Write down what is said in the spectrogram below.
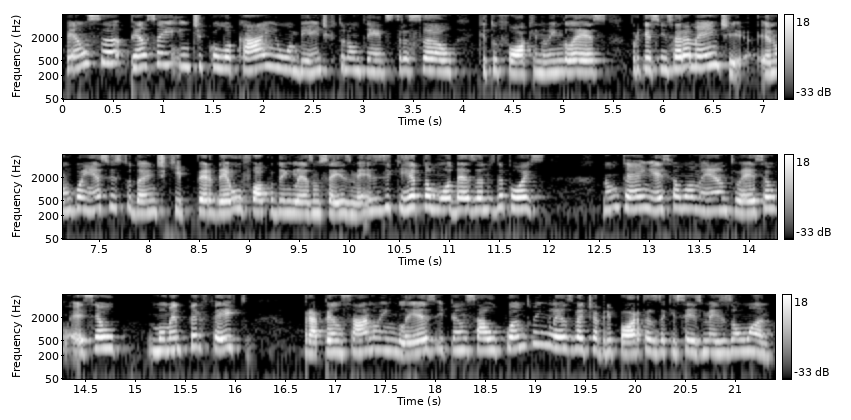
pensa, pensa em, te colocar em um ambiente que tu não tenha distração, que tu foque no inglês. Porque, sinceramente, eu não conheço estudante que perdeu o foco do inglês nos seis meses e que retomou dez anos depois. Não tem, esse é o momento, esse é o, esse é o momento perfeito para pensar no inglês e pensar o quanto o inglês vai te abrir portas daqui seis meses ou um ano.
